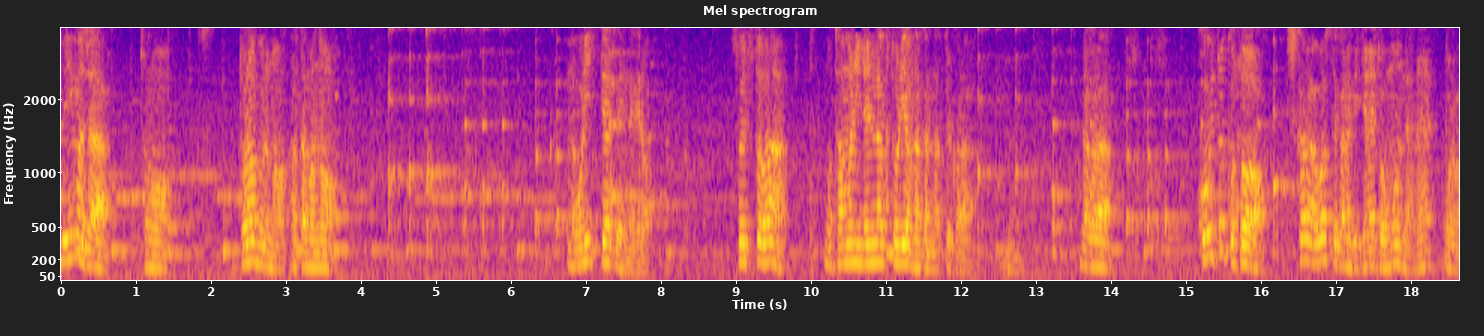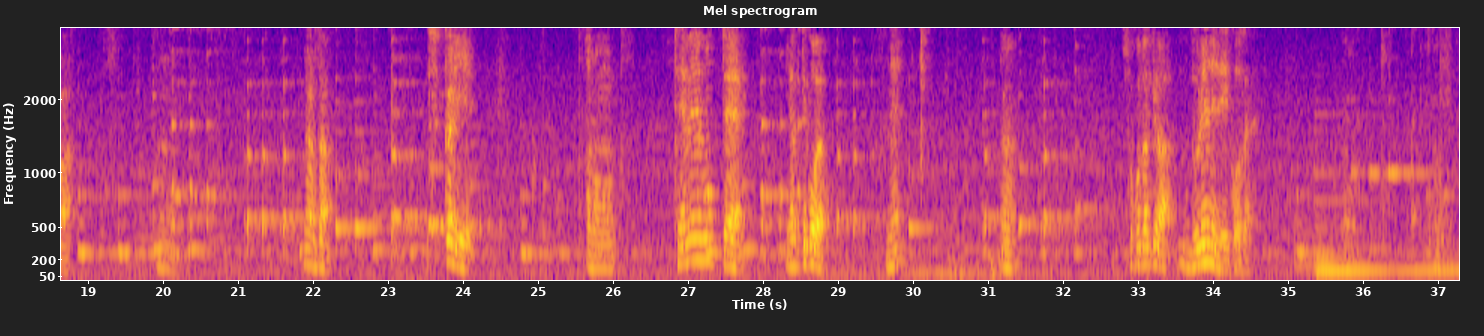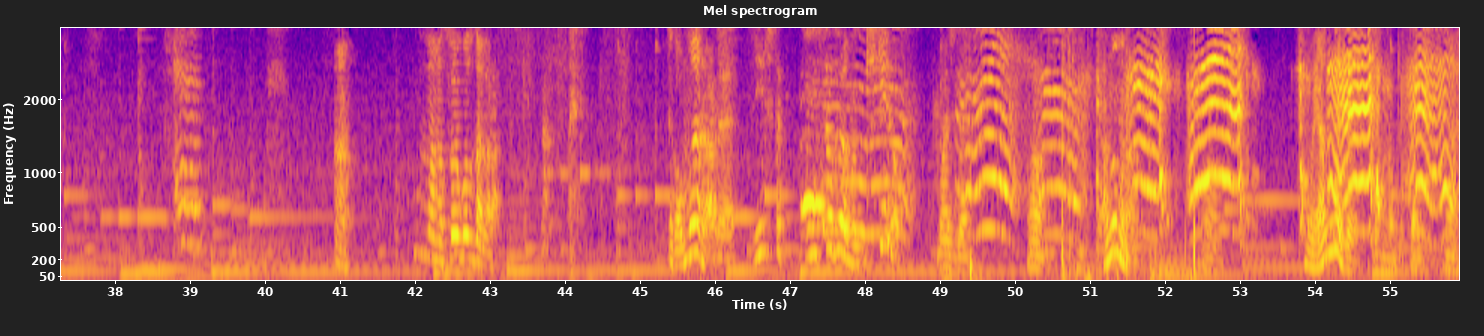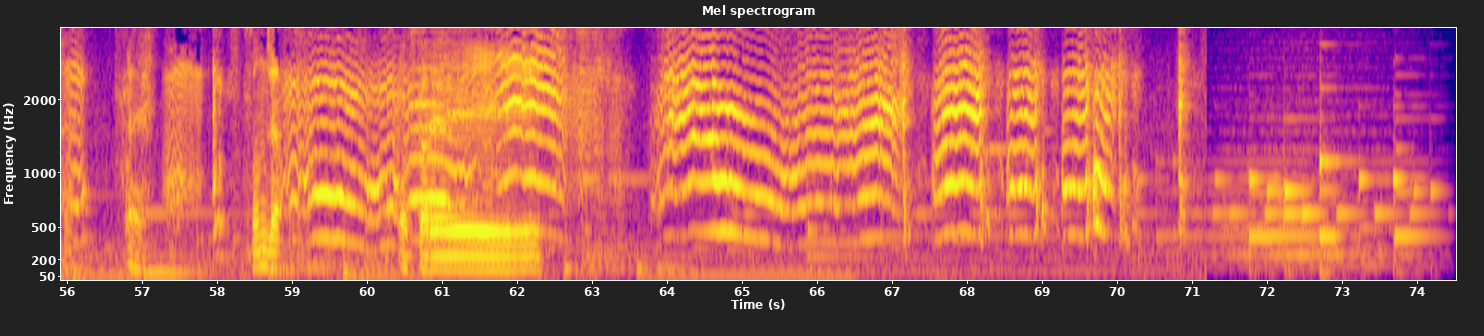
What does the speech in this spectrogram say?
で今じゃそのトラブルの頭の森ってやつがいるんだけどそいつとはもうたまに連絡取り合う仲になってるから、うん、だからこういう時こそ力合わせていかなきゃいけないと思うんだよね俺は。うん。だからさしっかりあのてめえ持ってやってこうよ。ね。うん。そこだけはブレねえでいこうぜ。うん、うん、まあまあそういうことだから。てかお前らあれインスタインスタグラム聞けよ。マジで。うん。頼むな、うん、もうやんねえぜ。そんじゃお疲れ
